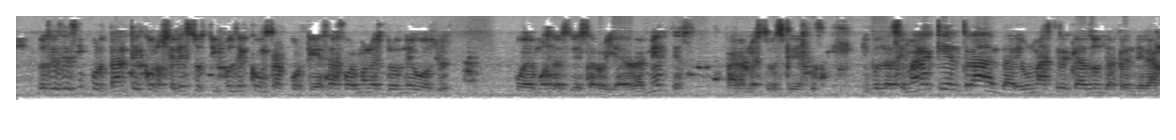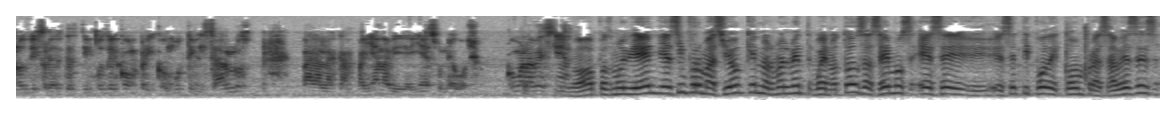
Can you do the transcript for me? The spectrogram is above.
Entonces es importante conocer estos tipos de compra porque de esa forma nuestros negocios podemos desarrollar herramientas para nuestros clientes. Y pues la semana que entra daré un masterclass donde aprenderán los diferentes tipos de compra y cómo utilizarlos para la campaña navideña de su negocio. ¿Cómo la ves, No, pues muy bien, y es información que normalmente, bueno, todos hacemos ese, ese tipo de compras. A veces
